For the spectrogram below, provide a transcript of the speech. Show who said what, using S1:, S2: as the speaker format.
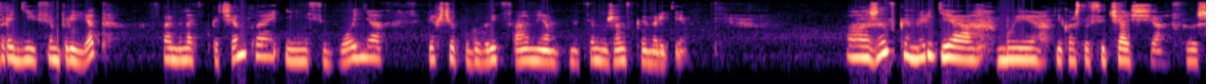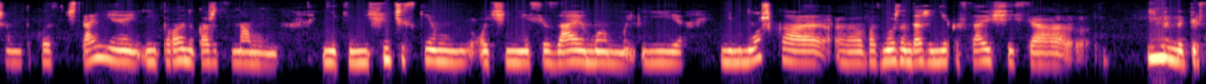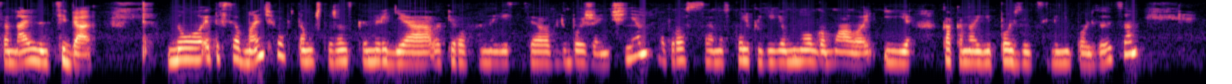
S1: Дорогие, всем привет! С вами Настя Ткаченко, и сегодня я хочу поговорить с вами на тему женской энергии. А, женская энергия, мы, мне кажется, все чаще слышим такое сочетание, и порой оно кажется нам неким мифическим, очень неосязаемым и немножко, э, возможно, даже не касающийся именно персонально тебя. Но это все обманчиво, потому что женская энергия, во-первых, она есть э, в любой женщине. Вопрос, э, насколько ее много, мало и как она ей пользуется или не пользуется.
